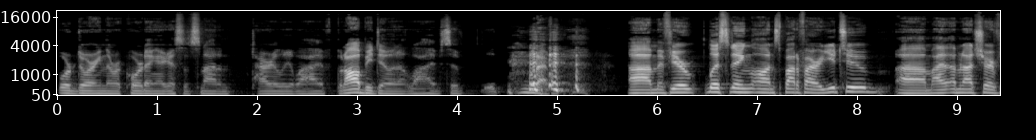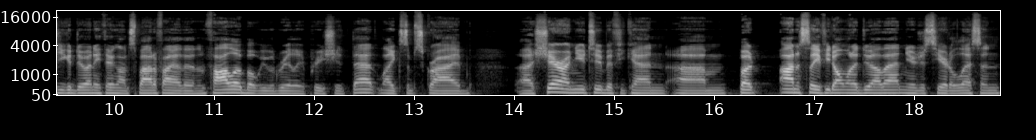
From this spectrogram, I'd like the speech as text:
or during the recording. I guess it's not entirely live, but I'll be doing it live. So it, whatever. um, if you're listening on Spotify or YouTube, um, I, I'm not sure if you could do anything on Spotify other than follow, but we would really appreciate that. Like, subscribe, uh, share on YouTube if you can. Um, but honestly, if you don't want to do all that and you're just here to listen,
